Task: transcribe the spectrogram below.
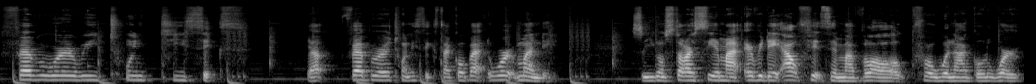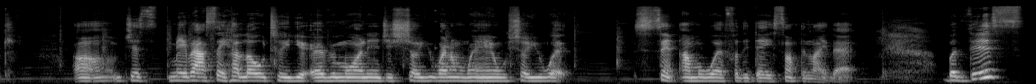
February 26th yep February 26th I go back to work Monday. So you're going to start seeing my everyday outfits in my vlog for when I go to work. Um, just maybe I'll say hello to you every morning. Just show you what I'm wearing. We'll show you what scent I'm to wear for the day. Something like that. But this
